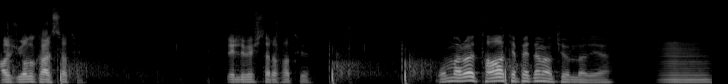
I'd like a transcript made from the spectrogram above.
Karşı yolun karşısı atıyor. 55 tarafa atıyor. Onlar ya, ta tepeden atıyorlar ya. Hmm,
